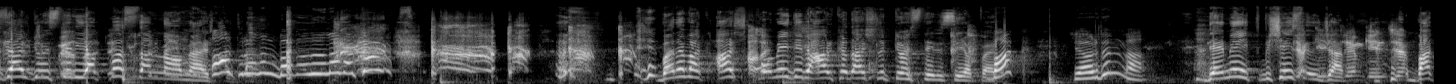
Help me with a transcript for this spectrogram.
özel gösteri yapmazsam namert. Patronun babalığına bakar. Bana bak aşk, komedi ve arkadaşlık gösterisi yaparım. Bak gördün mü? Demet bir şey Ya söyleyeceğim. geleceğim geleceğim. Bak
